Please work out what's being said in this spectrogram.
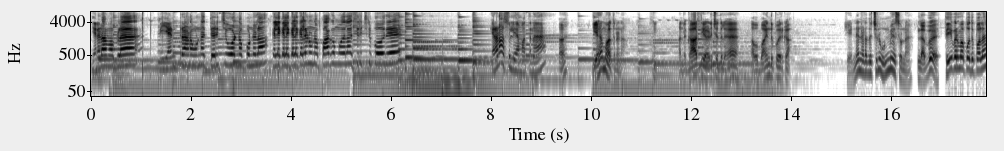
என்னடா மாப்ள நீ என்ட்ரான உன்ன தெரிச்சு ஓடின பொண்ணுலாம் கெல்ல கெல்ல கெல்ல கெல்லன்னு உன்னை பார்க்கும் போதெல்லாம் சிரிச்சிட்டு போகுது. என்னடா சொல்லியா மாத்தன ஏமாத்தினா அந்த கார்த்தி அடிச்சதுல அவ பயந்து போயிருக்கா. என்ன நடந்துச்சுன்னு உண்மையை சொன்னேன் லவ் தீவிரமா போகுது போல?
